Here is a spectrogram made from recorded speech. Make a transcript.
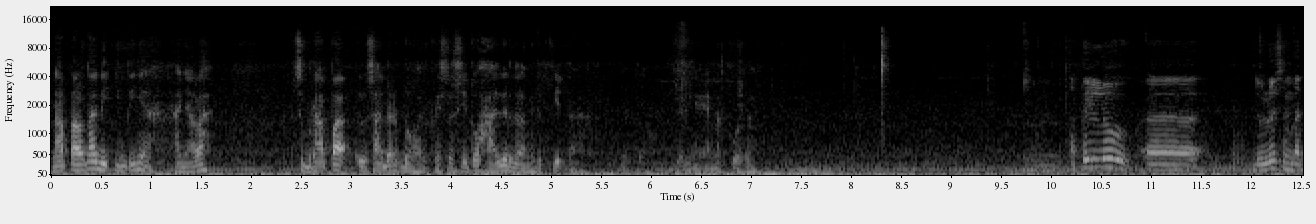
Natal tadi intinya hanyalah seberapa lu sadar bahwa Kristus itu hadir dalam hidup kita jadi nggak enak gue kan. Tapi lu eh, dulu sempat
